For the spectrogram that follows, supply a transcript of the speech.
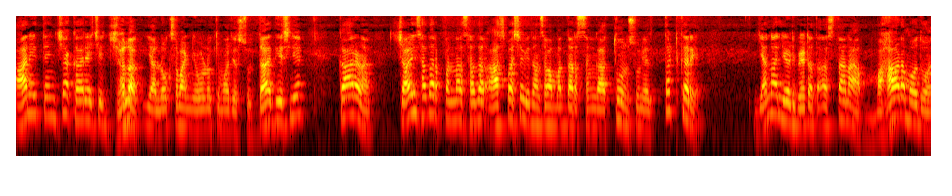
आणि त्यांच्या कार्याची झलक या लोकसभा निवडणुकीमध्ये सुद्धा दिसली. कारण चाळीस हजार पन्नास हजार आसपासच्या विधानसभा मतदारसंघातून सुनील तटकरे यांना लीड भेटत असताना महाडमधून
